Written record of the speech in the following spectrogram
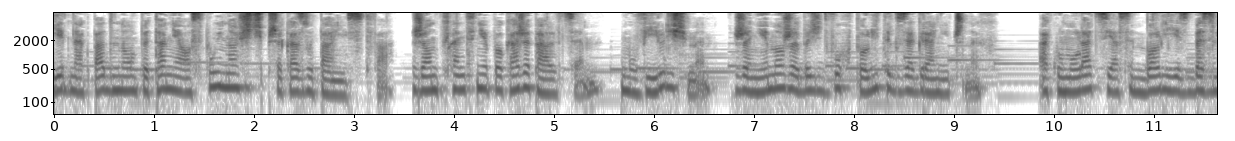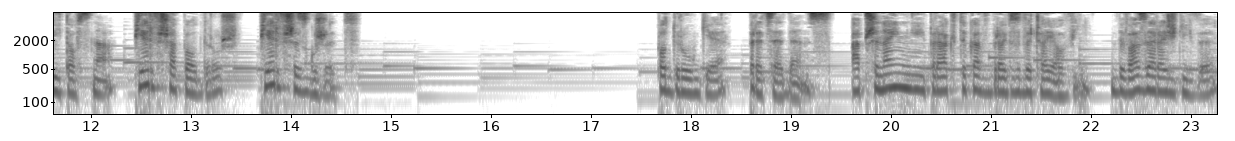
jednak padną pytania o spójność przekazu państwa, rząd chętnie pokaże palcem, mówiliśmy, że nie może być dwóch polityk zagranicznych. Akumulacja symboli jest bezlitosna, pierwsza podróż, pierwszy zgrzyt. Po drugie, precedens, a przynajmniej praktyka wbrew zwyczajowi, bywa zaraźliwy.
